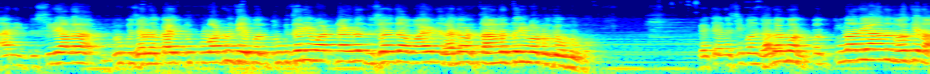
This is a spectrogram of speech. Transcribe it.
आणि दुसऱ्याला दुःख झालं काही दुःख वाटू दे पण दुःख जरी वाटणार ना दुसऱ्याचा वाईट झाल्यावर चांगलं तरी वाटू देऊ नको. त्याच्या नशिबान झालं म्हण पण तुला नाही आनंद होते ना.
